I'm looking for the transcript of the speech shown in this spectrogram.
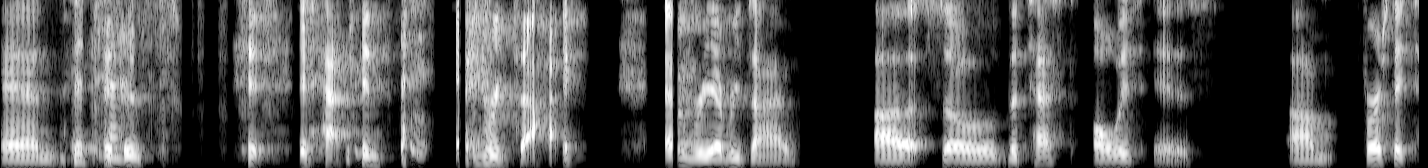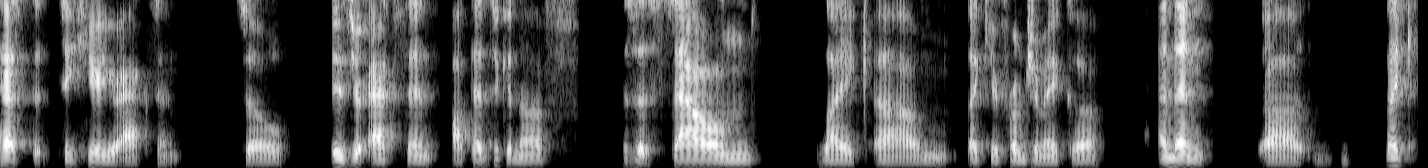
and The is- test. It, it happens every time. Every every time. Uh, so the test always is um, first they test to hear your accent. So is your accent authentic enough? Does it sound like um, like you're from jamaica? And then uh, like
